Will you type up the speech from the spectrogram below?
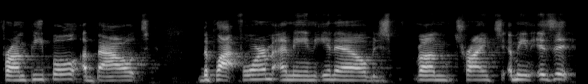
from people about the platform i mean you know just from trying to i mean is it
